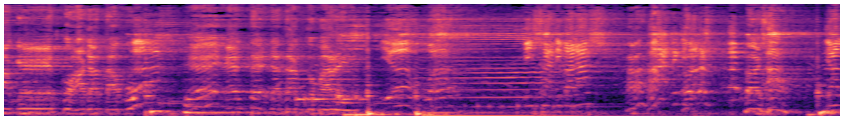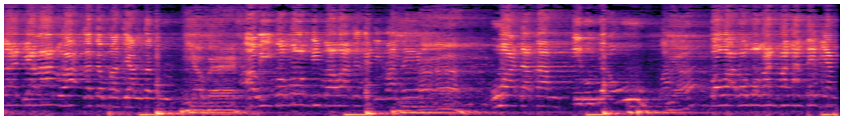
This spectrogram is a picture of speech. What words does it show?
Kaget kok ada tamu eh ente datang kemari Ieu wa bisa dibalas. Hah? Hah, dibalas. Basa. Ah, Jalan-jalan wa ke tempat yang teduh. iya beres Awi ngomong dibawa ke Kadipase. Heeh. Wah datang tidur jauh. Wah, Iya. Bawa rombongan pengantin yang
